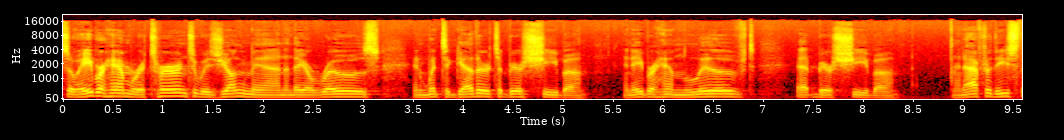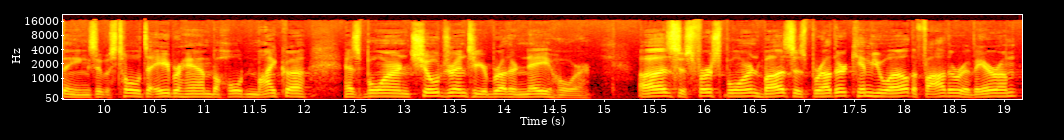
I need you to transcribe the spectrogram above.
So Abraham returned to his young men, and they arose and went together to Beersheba. And Abraham lived at Beersheba. And after these things, it was told to Abraham, Behold, Milcah has borne children to your brother Nahor. Uz, his firstborn, Buz, his brother, Kemuel, the father of Aram,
